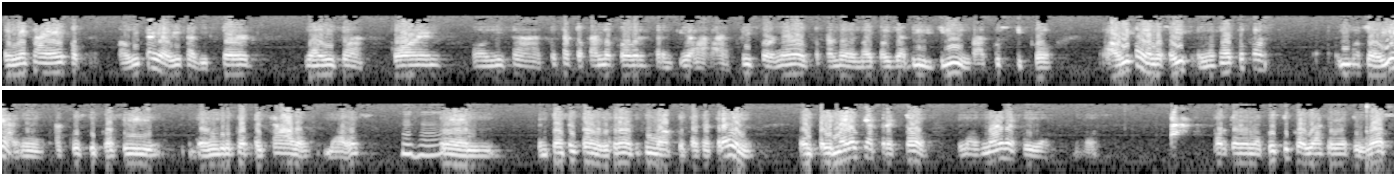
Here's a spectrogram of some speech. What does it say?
en esa época? Ahorita ya avisa Disturbed, ya avisa Cohen, o Lisa, tú está tocando covers tranquila a Chris Cornell, tocando de Michael Jean, acústico. Ahorita ya no se oye, en esa época no se oía en acústico así de un grupo pesado, ¿sabes? Eh, entonces cuando dijeron así como, puta, se atreven. El primero que apretó las nalgas fui yo. ¡Ah! porque en el acústico ya se ve tu voz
